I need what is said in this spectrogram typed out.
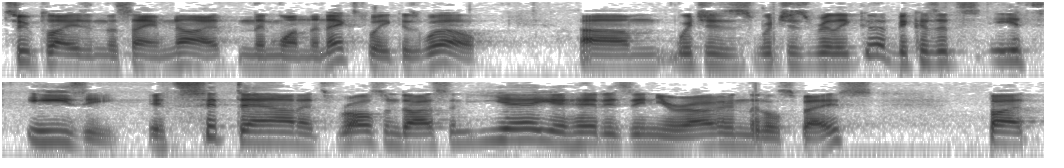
two plays in the same night and then one the next week as well, um, which is which is really good because it's it's easy. It's sit down, it's roll some dice, and yeah, your head is in your own little space. But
